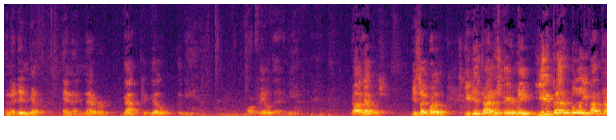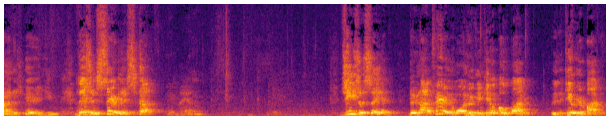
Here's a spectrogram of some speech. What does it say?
And they didn't go. And they never got to go again. Or feel that again. God help us. You say, brother, you just trying to scare me. You better believe I'm trying to scare you. This is serious stuff. Amen. Jesus said, do not fear the one who can kill both body, kill your body.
